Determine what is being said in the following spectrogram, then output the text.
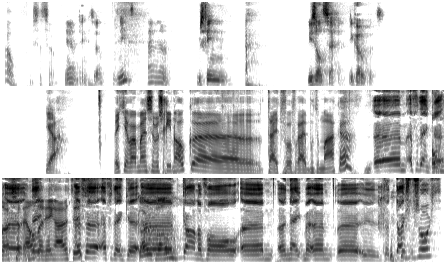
Oh, is dat zo? ja, ik denk het wel. Of niet? I don't know. Misschien... Wie zal het zeggen? Ik hoop het. Ja. Weet je waar mensen misschien ook eh, tijd voor vrij moeten maken? Ehm, even denken. Ondanks Eh, dat Elden nee, Ring uit is? Even, even denken. Carnaval? Ehm, carnaval. eh, nee, maar, ehm, eh, eh, thuisbezorgd?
